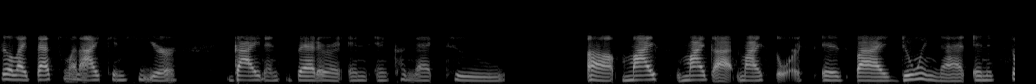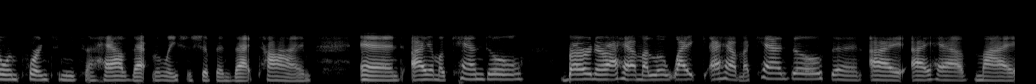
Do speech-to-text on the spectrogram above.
feel like that's when I can hear guidance better and, and connect to uh, my my God, my source is by doing that, and it's so important to me to have that relationship and that time. And I am a candle burner. I have my little white. I have my candles, and I I have my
